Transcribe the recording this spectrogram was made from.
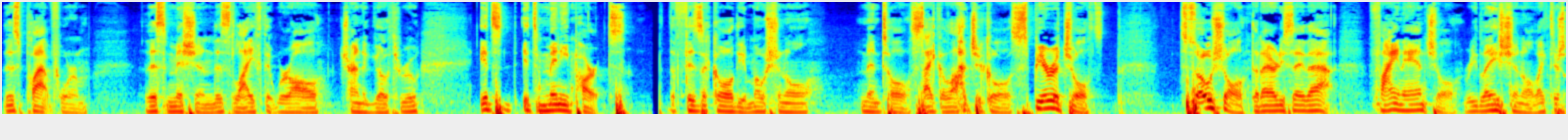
this platform, this mission, this life that we're all trying to go through, it's it's many parts. The physical, the emotional, mental, psychological, spiritual, social, did I already say that? Financial, relational. Like there's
